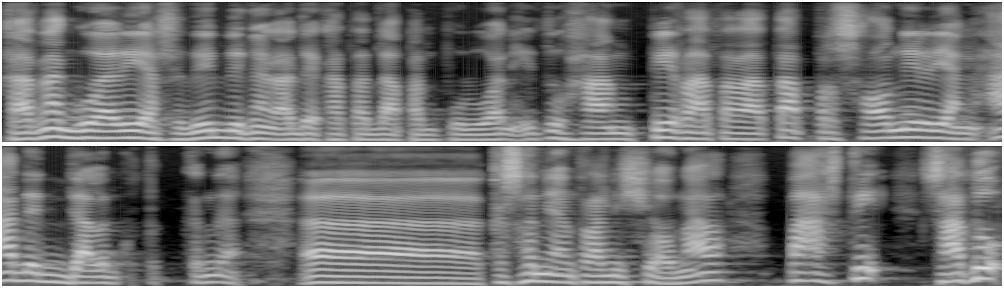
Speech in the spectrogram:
Karena gue lihat sendiri dengan ada kata 80-an itu hampir rata-rata personil yang ada di dalam eh, kesenian tradisional pasti satu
